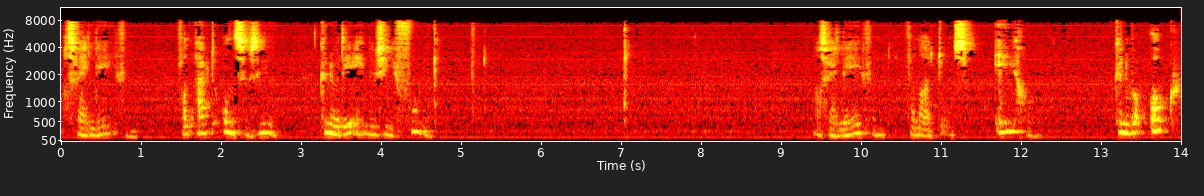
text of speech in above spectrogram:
Als wij leven vanuit onze ziel, kunnen we die energie voelen. Als wij leven vanuit ons ego, kunnen we ook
